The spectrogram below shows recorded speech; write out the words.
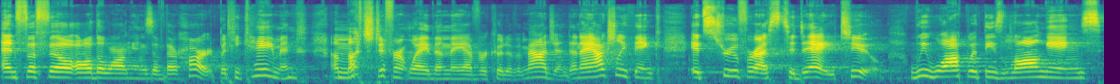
and fulfill all the longings of their heart. But he came in a much different way than they ever could have imagined. And I actually think it's true for us today, too. We walk with these longings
